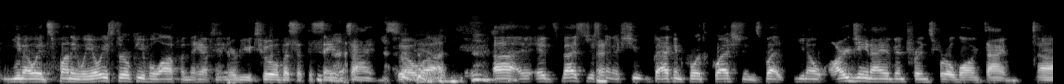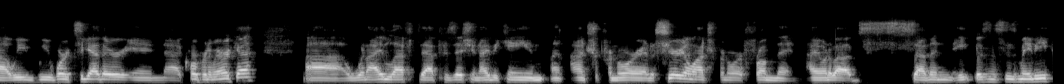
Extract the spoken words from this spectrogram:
You know, it's funny. We always throw people off when they have to interview two of us at the same time. So uh, uh, it's best just kind of shoot back and forth questions. But you know, RJ and I have been friends for a long time. Uh, we we worked together in uh, corporate America. Uh, when I left that position, I became an entrepreneur and a serial entrepreneur from then. I own about seven, eight businesses maybe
